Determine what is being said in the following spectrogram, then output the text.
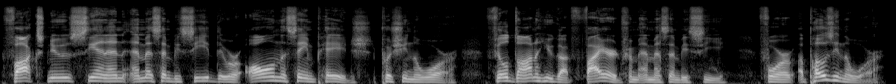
Fox News, CNN, MSNBC, they were all on the same page pushing the war. Phil Donahue got fired from MSNBC for opposing the war.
